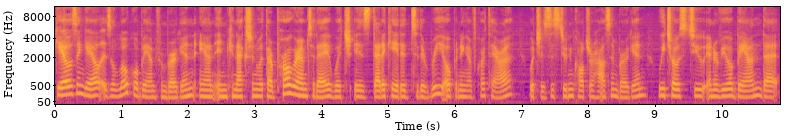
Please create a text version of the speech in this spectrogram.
Gale as in Gale is a local band from Bergen, and in connection with our program today, which is dedicated to the reopening of Quartera, which is the student culture house in Bergen, we chose to interview a band that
